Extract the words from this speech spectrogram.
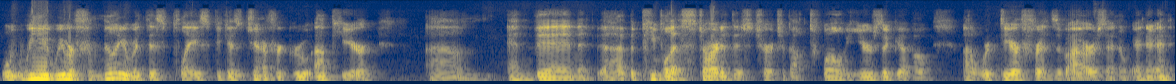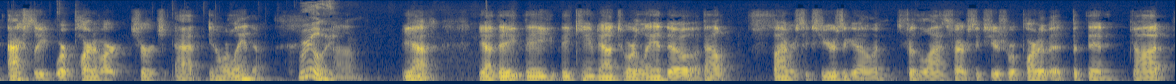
we we were familiar with this place because Jennifer grew up here. Um, and then uh, the people that started this church about 12 years ago uh, were dear friends of ours, and, and, and actually were part of our church at in Orlando. Really? Um, yeah, yeah. They, they they came down to Orlando about five or six years ago, and for the last five or six years, we're part of it. But then God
